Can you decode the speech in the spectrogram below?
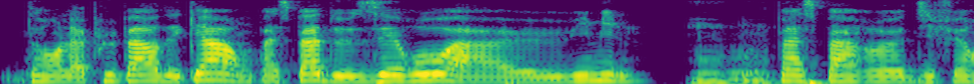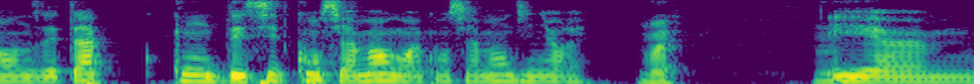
dans la plupart des cas on passe pas de 0 à euh, 8000. On passe par euh, différentes étapes qu'on décide consciemment ou inconsciemment d'ignorer. Ouais. Mm. Et euh,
